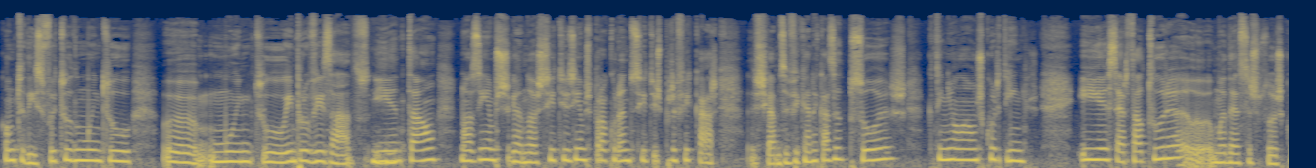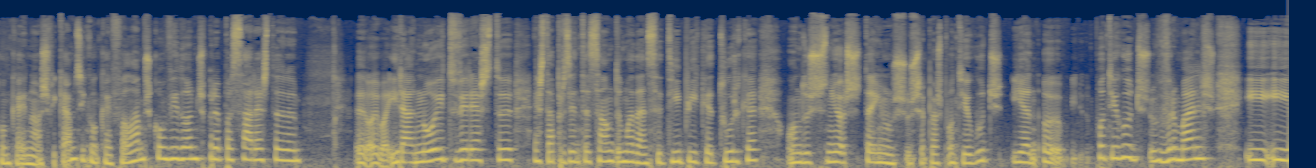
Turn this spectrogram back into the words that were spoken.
como te disse, foi tudo muito, uh, muito improvisado. E Uhum. então nós íamos chegando aos sítios, íamos procurando sítios para ficar. Chegámos a ficar na casa de pessoas que tinham lá uns quartinhos. E a certa altura, uma dessas pessoas com quem nós ficámos e com quem falámos convidou-nos para passar esta. Uh, ir à noite ver este, esta apresentação de uma dança típica turca, onde os senhores têm uns, uns chapéus pontiagudos, e, and- uh, pontiagudos, vermelhos, e,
